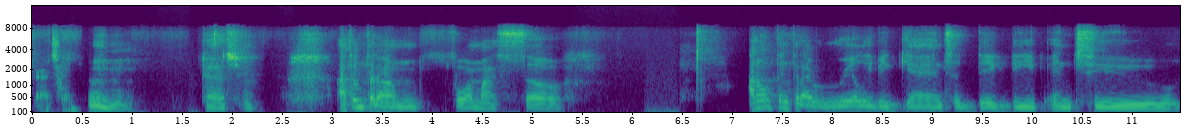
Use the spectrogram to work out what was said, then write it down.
Gotcha. Mm. Gotcha. I think that um for myself, I don't think that I really began to dig deep into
